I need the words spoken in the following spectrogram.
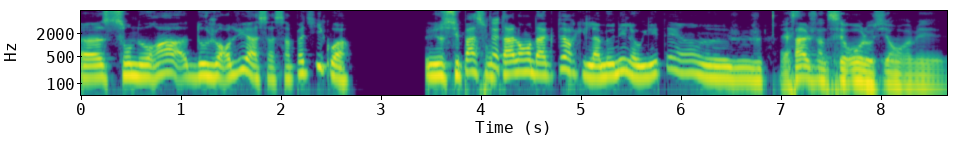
euh, son aura d'aujourd'hui à sa sympathie, quoi. Je sais pas son talent d'acteur qui l'a mené là où il était. Hein. euh, Je, je, Il y a Ah, de ses rôles aussi en vrai, mais.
